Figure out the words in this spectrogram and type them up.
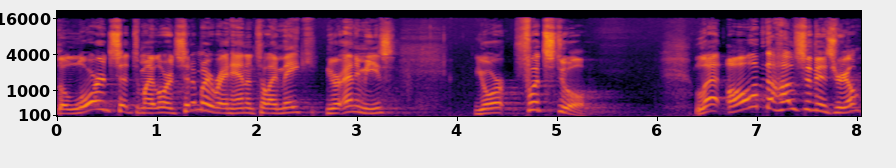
The Lord said to my Lord, Sit at my right hand until I make your enemies your footstool. Let all of the house of Israel,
